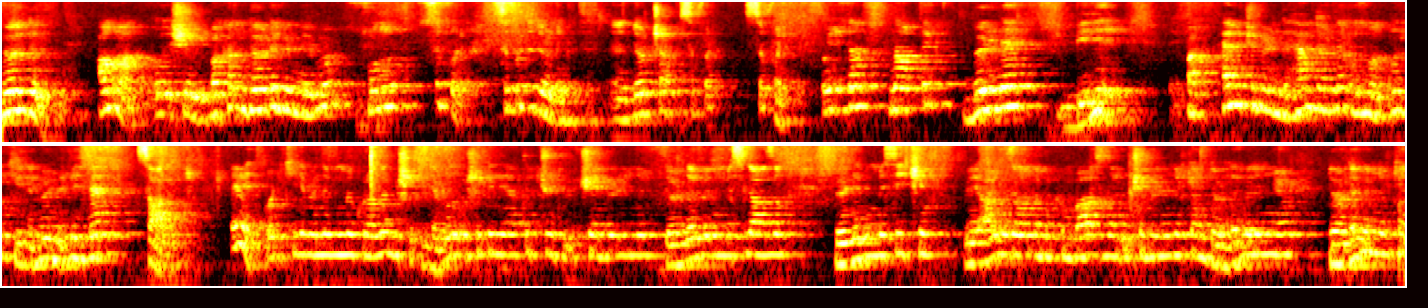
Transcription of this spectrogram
böldüm. Ama o şey, bakalım 4'e bölünüyor mu? Sonu 0. 0 da 4'ün katı. Yani 4 çarpı 0, 0. O yüzden ne yaptık? Bölünebilir. Bak hem 3'e bölündü hem 4'e o zaman 12 ile bölünebilme sağlanır. Evet 12 ile bölünebilme kuralları bu şekilde. Bunu bu şekilde yaptık çünkü 3'e bölünüp 4'e bölünmesi lazım. Bölünebilmesi için ve aynı zamanda bakın bazıları 3'e bölünürken 4'e bölünmüyor. 4'e bölünürken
